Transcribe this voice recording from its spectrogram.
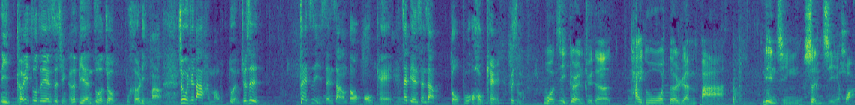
你可以做这件事情，可是别人做就不合理吗？所以我觉得大家很矛盾，就是在自己身上都 OK，在别人身上都不 OK。为什么？我自己个人觉得，太多的人把恋情圣洁化，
